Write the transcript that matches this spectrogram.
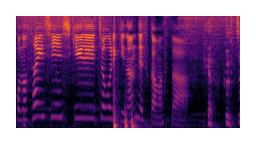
この最新式調理器なんですかマスタいや普通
